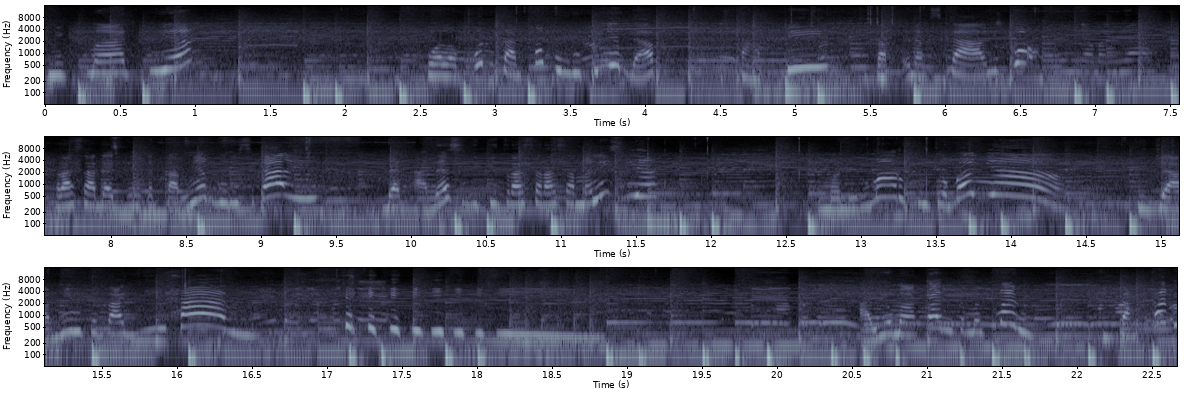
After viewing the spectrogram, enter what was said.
nikmatnya. Walaupun tanpa bumbu penyedap, tapi tetap enak sekali kok. Rasa daging ketamnya gurih sekali dan ada sedikit rasa-rasa manisnya. Teman di rumah harus mencobanya. Dijamin ketagihan. Ayo makan teman-teman. Kita habiskan.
